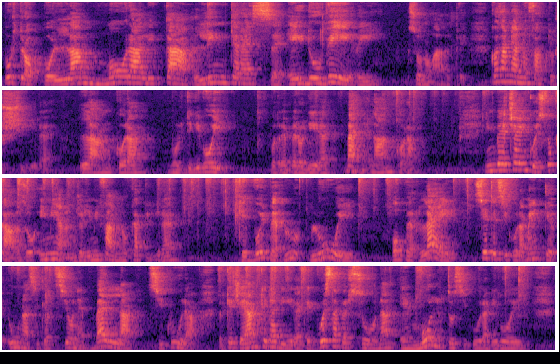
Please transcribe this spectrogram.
purtroppo la moralità, l'interesse e i doveri sono altri. Cosa mi hanno fatto uscire? L'ancora molti di voi potrebbero dire bene l'ancora invece in questo caso i miei angeli mi fanno capire che voi per lui o per lei siete sicuramente una situazione bella sicura perché c'è anche da dire che questa persona è molto sicura di voi.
